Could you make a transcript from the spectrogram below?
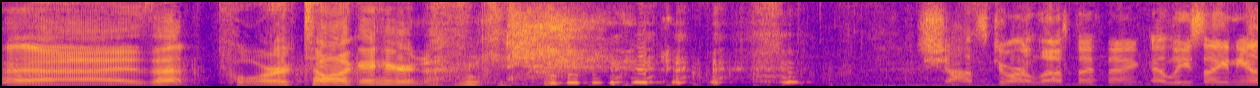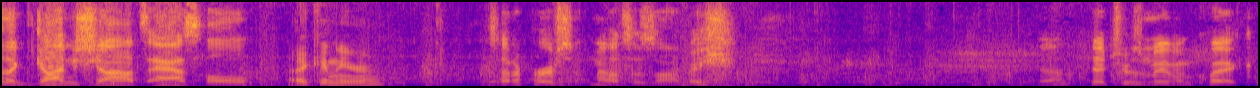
Uh, is that poor talk? I hear nothing. Shots to our left, I think. At least I can hear the gunshots, asshole. I can hear him. Is that a person? No, it's a zombie. Yeah, pitch was moving quick.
